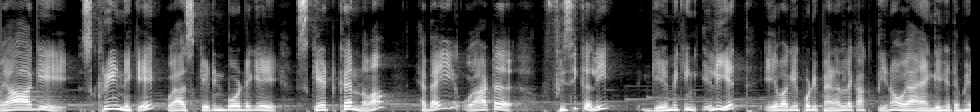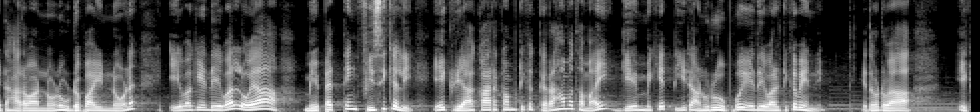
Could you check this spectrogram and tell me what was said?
ඔයාගේ ස්ක්‍රීන් එකේ ඔයා ස්කේටින් බෝඩ් එකගේ ස්කේට් කරනවා. හැබැයි ඔයාට ෆිසිකලි ගේමකින් එලියෙත් ඒවගේ පොඩි පැනල්ල එකක් තින ඔයා ඇගේ හට හට හරවන්න ඕන උඩ පයින්න ඕන. ඒවගේ දේවල් ඔයා මේ පැත්තෙන් ෆිසිකලි ඒ ක්‍රියාකාරකම්ටික කරහම තමයි ගේම් එක ඊට අනුරූපෝ ඒ දේවල්ටික වෙන්නේ. එතකොට ඔයා එක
